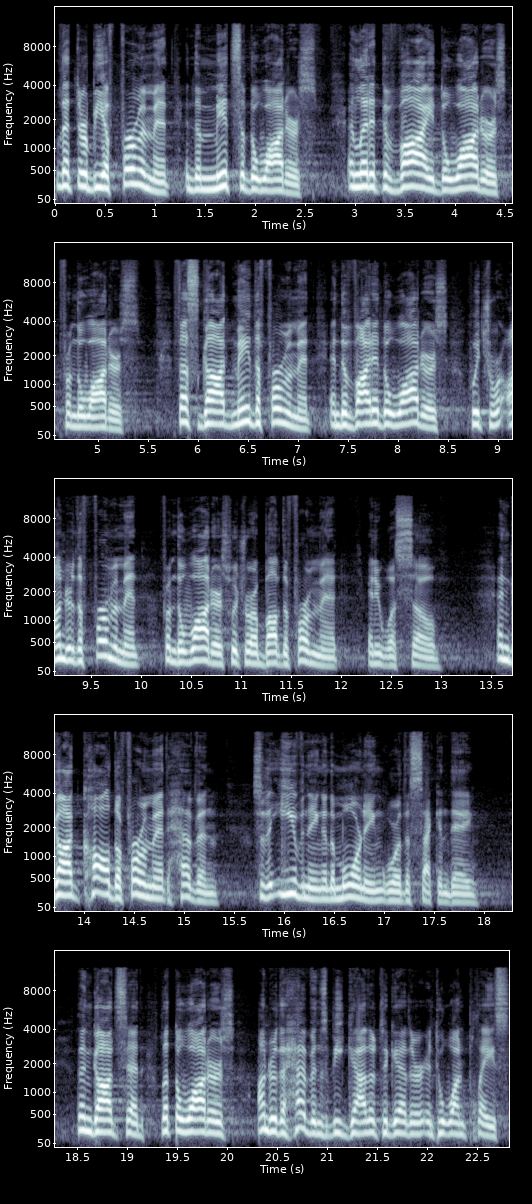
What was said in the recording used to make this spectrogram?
Let there be a firmament in the midst of the waters, and let it divide the waters from the waters. Thus God made the firmament and divided the waters which were under the firmament from the waters which were above the firmament, and it was so. And God called the firmament heaven. So the evening and the morning were the second day. Then God said, Let the waters under the heavens be gathered together into one place,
